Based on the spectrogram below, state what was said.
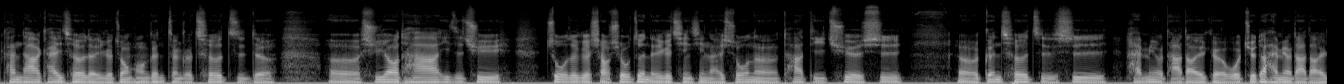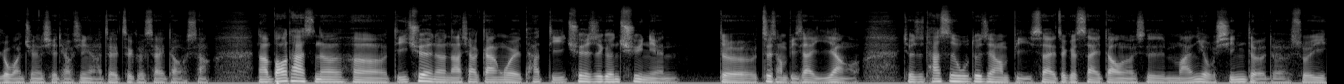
看他开车的一个状况，跟整个车子的呃需要他一直去做这个小修正的一个情形来说呢，他的确是呃跟车子是还没有达到一个，我觉得还没有达到一个完全的协调性啊，在这个赛道上。那 Bottas 呢，呃，的确呢拿下杆位，他的确是跟去年。的这场比赛一样哦，就是他似乎对这场比赛这个赛道呢是蛮有心得的，所以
